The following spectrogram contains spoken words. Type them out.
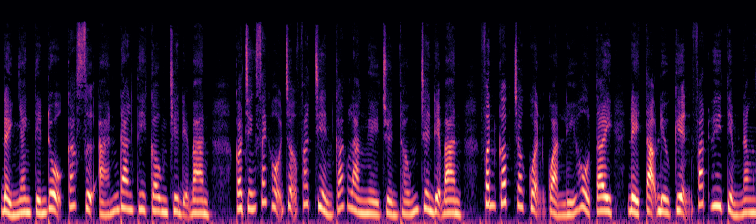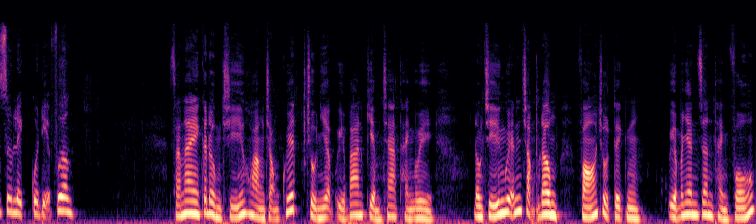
đẩy nhanh tiến độ các dự án đang thi công trên địa bàn, có chính sách hỗ trợ phát triển các làng nghề truyền thống trên địa bàn, phân cấp cho quận quản lý Hồ Tây để tạo điều kiện phát huy tiềm năng du lịch của địa phương. Sáng nay, các đồng chí Hoàng Trọng Quyết, chủ nhiệm Ủy ban Kiểm tra Thành ủy, đồng chí Nguyễn Trọng Đông, Phó Chủ tịch Ủy ban nhân dân thành phố,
